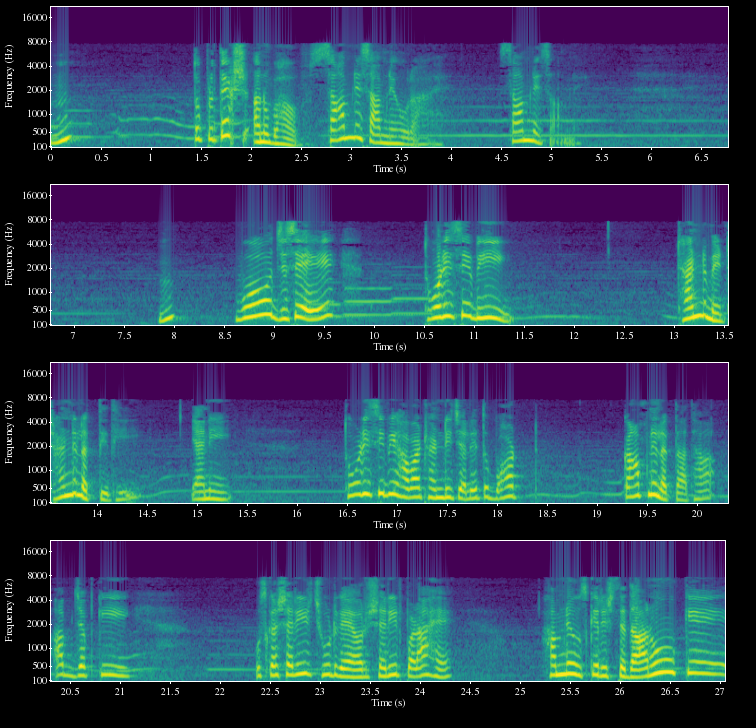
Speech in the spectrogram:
हुँ? तो प्रत्यक्ष अनुभव सामने सामने हो रहा है। सामने सामने हुँ? वो जिसे थोड़ी सी भी ठंड में ठंड लगती थी, यानी थोड़ी सी भी हवा ठंडी चले तो बहुत कांपने लगता था। अब जबकि उसका शरीर छूट गया और शरीर पड़ा है, हमने उसके रिश्तेदारों के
